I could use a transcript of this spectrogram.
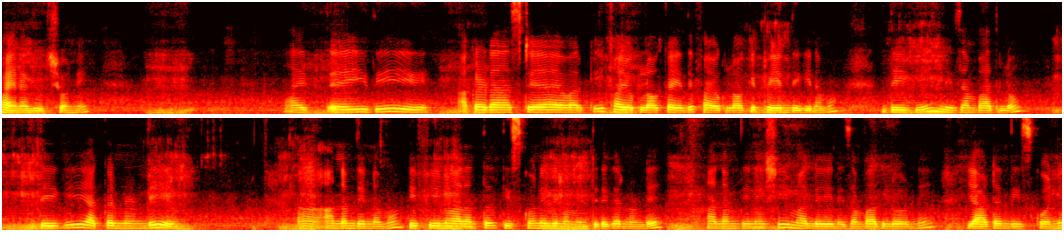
పైన కూర్చొని. అయితే ఇది అక్కడ స్టే అయ్యే వరకు ఫైవ్ ఓ క్లాక్ అయింది. ఫైవ్ ఓ క్లాక్కి ట్రైన్ దిగినాము. దిగి నిజామాబాద్లో. దిగి అక్కడ నుండి అన్నం తిన్నాము. టిఫిన్ అదంతా తీసుకొని వెళ్ళినాము ఇంటి దగ్గర నుండి. అన్నం తినేసి మళ్ళీ నిజామాబాద్లోని యాటన్ తీసుకొని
